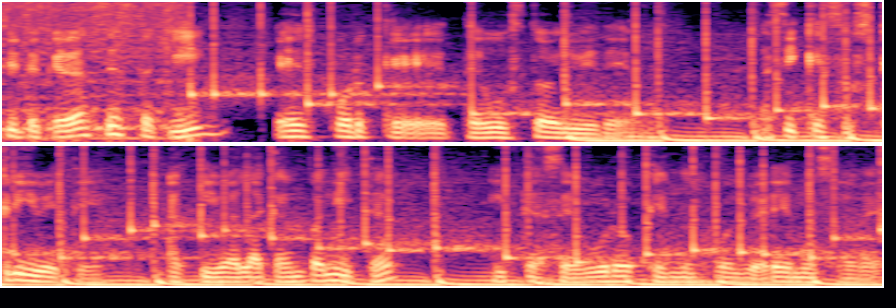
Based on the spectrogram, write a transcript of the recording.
Si te quedaste hasta aquí es porque te gustó el video. Así que suscríbete, activa la campanita y te aseguro que nos volveremos a ver.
